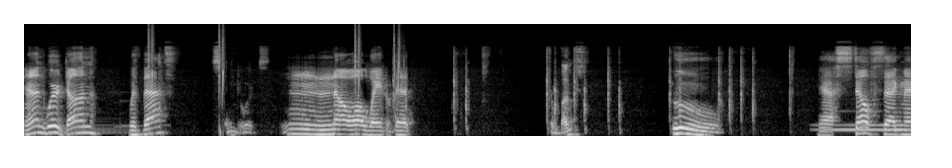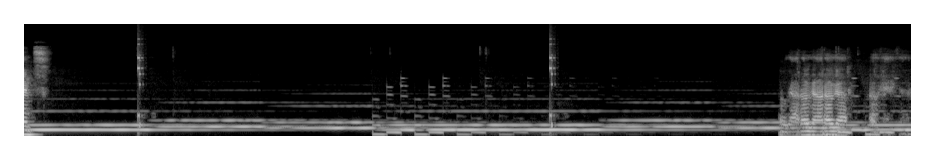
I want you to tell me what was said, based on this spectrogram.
And we're done with that. Spin doors. Mm, no, I'll wait a bit. For bugs? Ooh. Yeah, stealth segment. Oh god, oh god, oh. Okay, good.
